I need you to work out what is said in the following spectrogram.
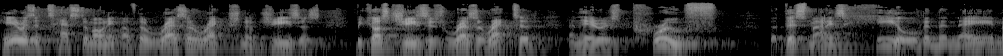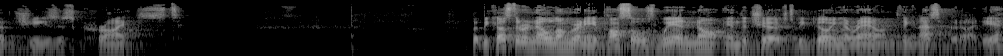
Here is a testimony of the resurrection of Jesus because Jesus resurrected, and here is proof that this man is healed in the name of Jesus Christ. But because there are no longer any apostles, we're not in the church to be going around thinking that's a good idea.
